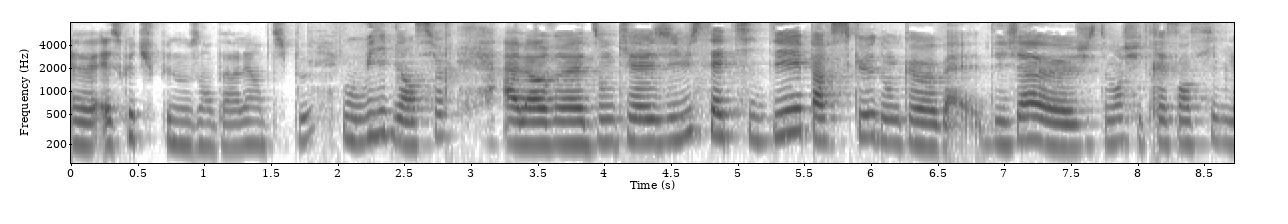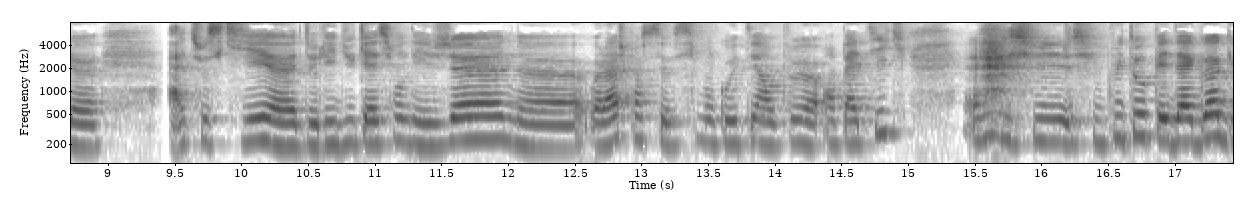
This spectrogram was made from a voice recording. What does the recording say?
Euh, est-ce que tu peux nous en parler un petit peu? Oui, bien sûr. Alors, euh, donc, euh, j'ai eu cette idée parce que, donc, bah, déjà, justement, je suis très sensible à tout ce qui est de l'éducation des jeunes. voilà, je pense que c'est aussi mon côté un peu empathique. je, suis, plutôt pédagogue.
